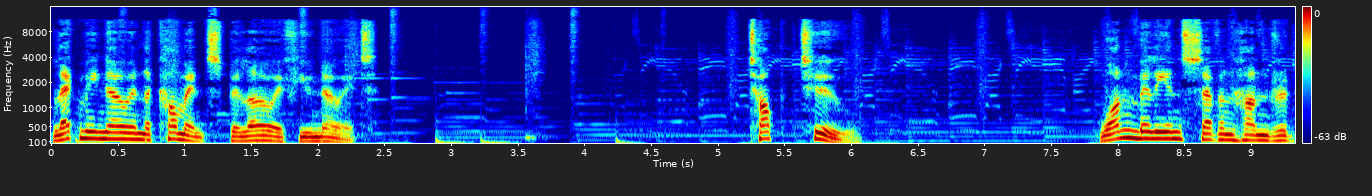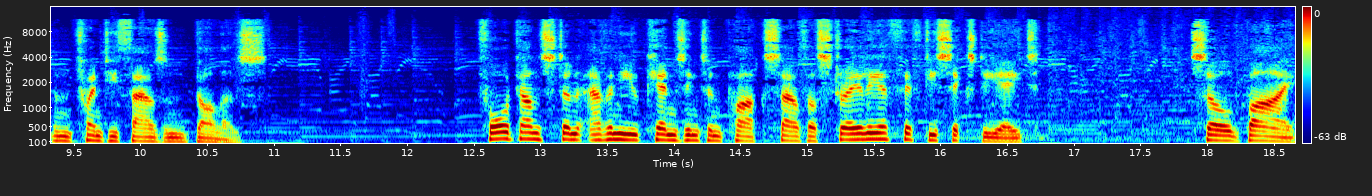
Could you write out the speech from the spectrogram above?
Let me know in the comments below if you know it. Top 2 $1,720,000 4 Dunstan Avenue Kensington Park South Australia 5068 Sold by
